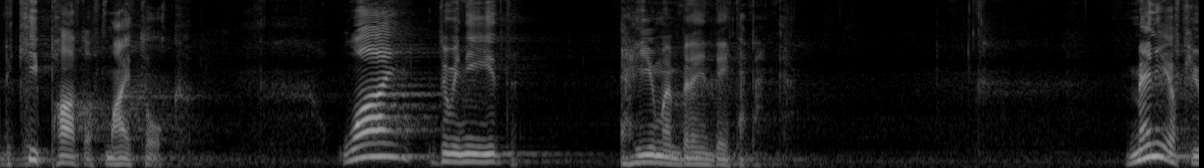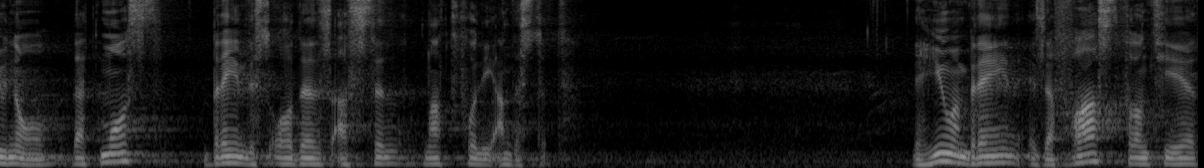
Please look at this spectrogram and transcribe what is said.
the key part of my talk. Why do we need a human brain data bank? Many of you know that most brain disorders are still not fully understood. The human brain is a vast frontier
